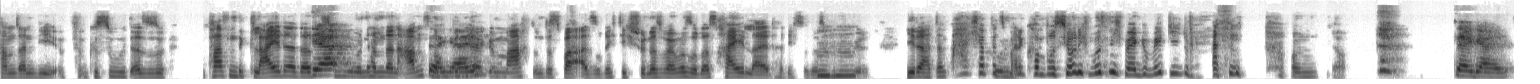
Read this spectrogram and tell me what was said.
haben dann die gesucht, also so passende Kleider dazu ja. und haben dann abends Sehr noch geil. Bilder gemacht und das war also richtig schön. Das war immer so das Highlight, hatte ich so das mhm. Gefühl. Jeder hat dann, ah, ich habe cool. jetzt meine Kompression, ich muss nicht mehr gewickelt werden. Und ja. Sehr geil.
